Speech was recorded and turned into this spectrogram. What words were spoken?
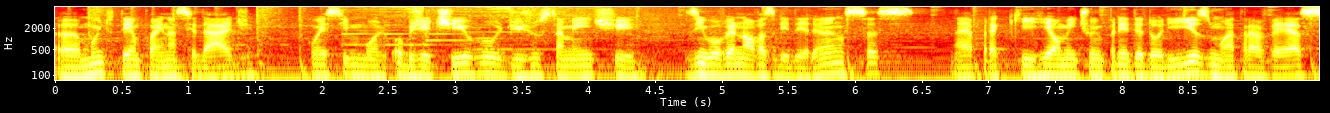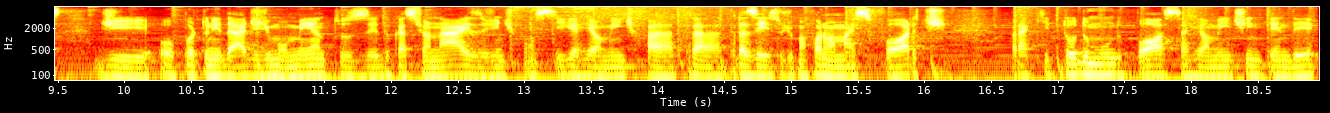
uh, muito tempo aí na cidade, com esse objetivo de justamente desenvolver novas lideranças, né, para que realmente o empreendedorismo, através de oportunidade de momentos educacionais, a gente consiga realmente tra trazer isso de uma forma mais forte, para que todo mundo possa realmente entender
